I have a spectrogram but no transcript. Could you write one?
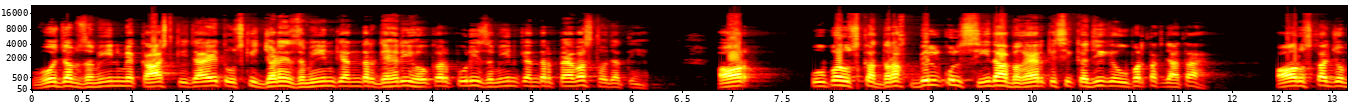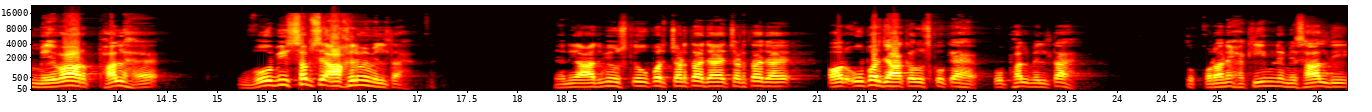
وہ جب زمین میں کاشت کی جائے تو اس کی جڑیں زمین کے اندر گہری ہو کر پوری زمین کے اندر پیوست ہو جاتی ہیں اور اوپر اس کا درخت بالکل سیدھا بغیر کسی کجی کے اوپر تک جاتا ہے اور اس کا جو میوہ اور پھل ہے وہ بھی سب سے آخر میں ملتا ہے۔ یعنی آدمی اس کے اوپر چڑھتا جائے چڑھتا جائے اور اوپر جا کر اس کو کیا ہے، وہ پھل ملتا ہے۔ تو قرآن حکیم نے مثال دی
